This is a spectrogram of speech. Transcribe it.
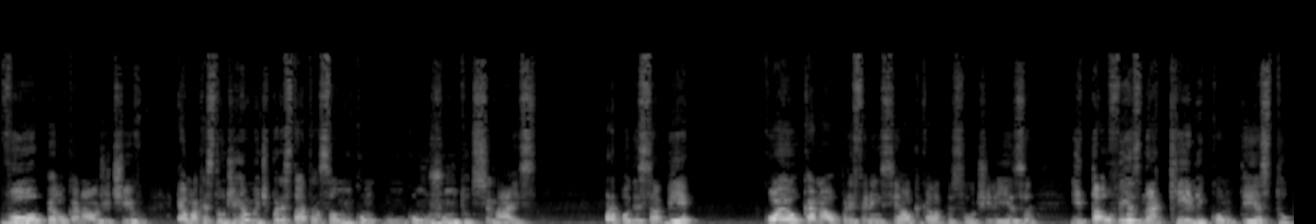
vou pelo canal auditivo. É uma questão de realmente prestar atenção num, con- num conjunto de sinais para poder saber qual é o canal preferencial que aquela pessoa utiliza e talvez naquele contexto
